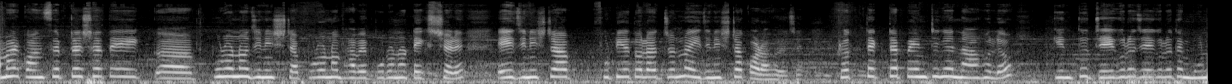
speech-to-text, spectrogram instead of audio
আমার কনসেপ্টের সাথে এই পুরনো জিনিসটা, পুরনোভাবে, পুরনো টেক্সচারে এই জিনিসটা ফুটিয়ে তোলার জন্য এই জিনিসটা করা হয়েছে। প্রত্যেকটা পেন্টিংয়ে না হলেও কিন্তু যেগুলো যেগুলোতে মনে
